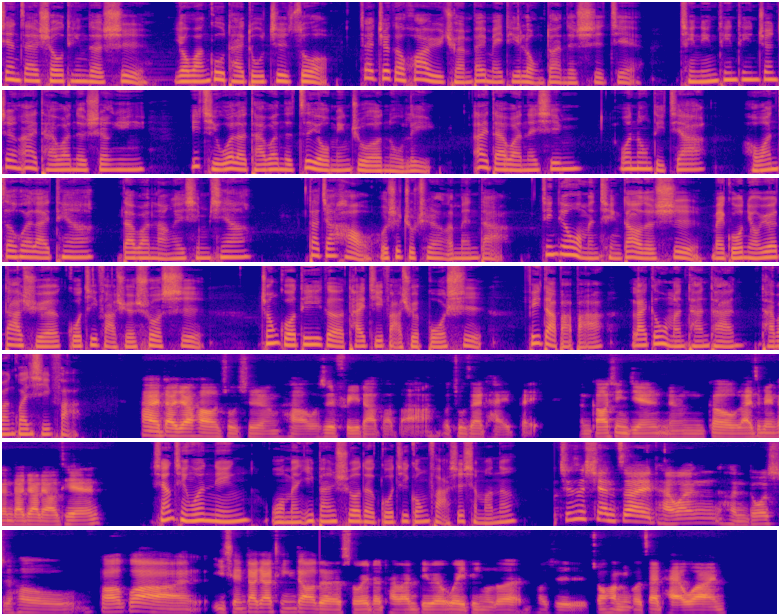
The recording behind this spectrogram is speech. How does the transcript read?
现在收听的是由顽固台独制作。在这个话语权被媒体垄断的世界，请您听听真正爱台湾的声音，一起为了台湾的自由民主而努力。爱台湾的心，我拢伫家，好玩则会来听台湾人的心声。大家好，我是主持人 Amanda。今天我们请到的是美国纽约大学国际法学硕士、中国第一个台籍法学博士 Fida 爸爸，来跟我们谈谈台湾关系法。嗨，大家好，主持人好，我是 Frida 爸爸，我住在台北，很高兴今天能够来这边跟大家聊天。想请问您，我们一般说的国际公法是什么呢？其实现在台湾很多时候，包括以前大家听到的所谓的台湾地位未定论，或是中华民国在台湾，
